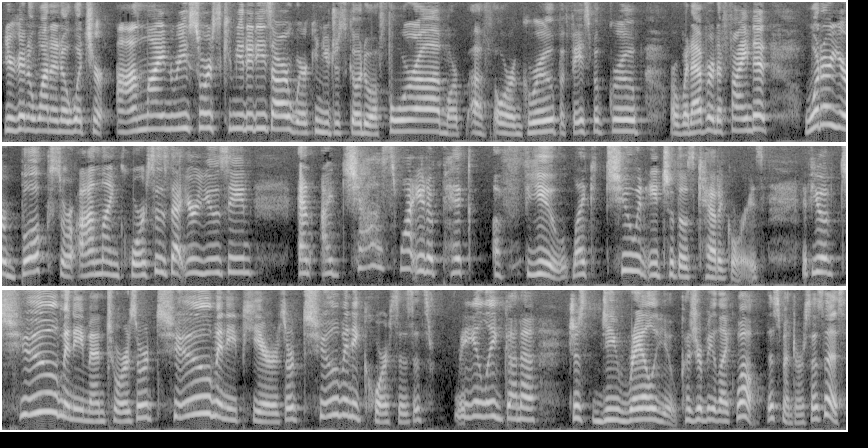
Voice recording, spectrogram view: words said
You're going to want to know what your online resource communities are. Where can you just go to a forum or a, or a group, a Facebook group or whatever to find it? What are your books or online courses that you're using? And I just want you to pick a few, like two in each of those categories. If you have too many mentors or too many peers or too many courses, it's really gonna just derail you because you'll be like, well, this mentor says this,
